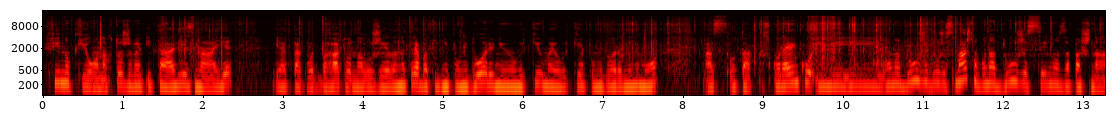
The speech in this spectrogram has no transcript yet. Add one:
фінокьйона. Хто живе в Італії, знає. Я так от багато наложила. Не треба тут ні помідорів, ні огірків. Ми огірки, помідори не їмо. Отак скоренько, і, і воно дуже-дуже смачно, вона дуже сильно запашна.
